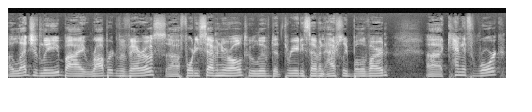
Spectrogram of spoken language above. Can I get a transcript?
allegedly by Robert Viveiros, a 47 year old who lived at 387 Ashley Boulevard uh, Kenneth Rourke,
